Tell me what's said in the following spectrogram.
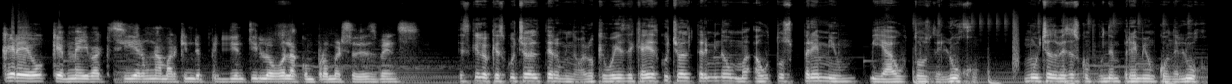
Creo que Maybach sí era una marca independiente y luego la compró Mercedes-Benz. Es que lo que he escuchado el término, a lo que voy es de que haya escuchado el término autos premium y autos de lujo. Muchas veces confunden premium con el lujo.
